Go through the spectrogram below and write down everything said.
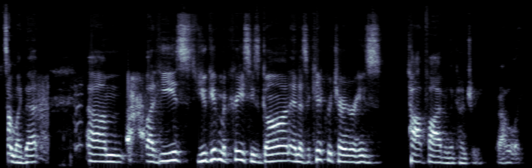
something like that. Um, but he's you give him a crease, he's gone, and as a kick returner, he's top five in the country probably.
